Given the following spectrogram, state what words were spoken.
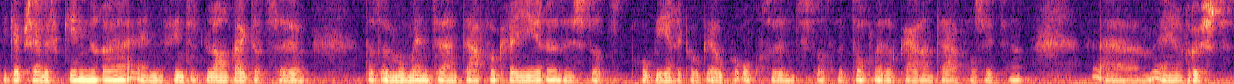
ik heb zelf kinderen en vind het belangrijk dat, ze, dat we momenten aan tafel creëren. Dus dat probeer ik ook elke ochtend, dat we toch met elkaar aan tafel zitten. Um, en rust,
